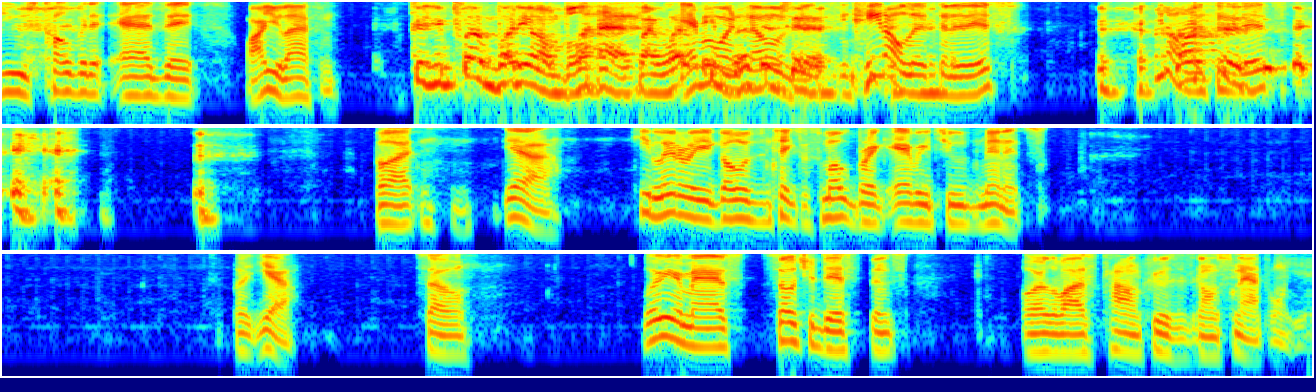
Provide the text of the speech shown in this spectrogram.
used COVID as a. Why are you laughing? Because you put Buddy on blast. Like what? Everyone knows that he don't listen to this. He don't listen to this. but yeah, he literally goes and takes a smoke break every two minutes. But yeah, so wear your mask, social distance, or otherwise Tom Cruise is gonna snap on you.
